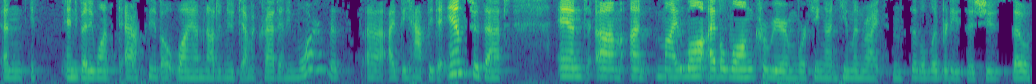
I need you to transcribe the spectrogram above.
and if anybody wants to ask me about why I'm not a New Democrat anymore, uh, I'd be happy to answer that. And um, my long, I have a long career in working on human rights and civil liberties issues, so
